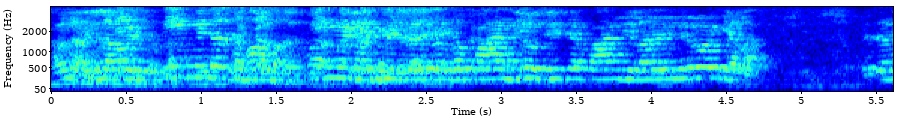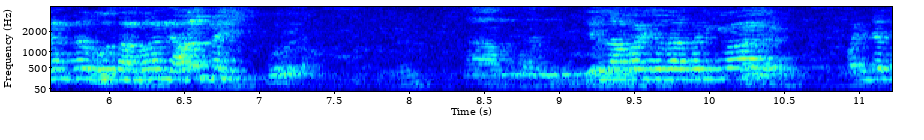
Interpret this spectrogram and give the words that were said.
बरोबर. तीन मीटर मीटरचा जो पांजी होती त्या पांजीला निरोड केला. त्याच्यानंतर भूसंपादन झालंच नाही. जिल्हा परिषद असेल किंवा पंचायत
